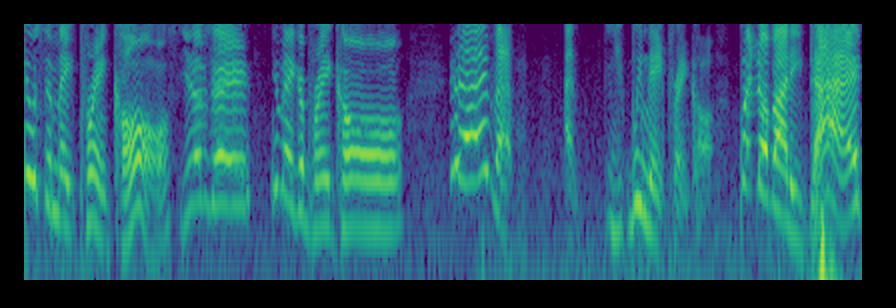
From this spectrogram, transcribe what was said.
used to make prank calls. You know what I'm saying? You make a prank call. Yeah, fact, I, we made prank call, but nobody died.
